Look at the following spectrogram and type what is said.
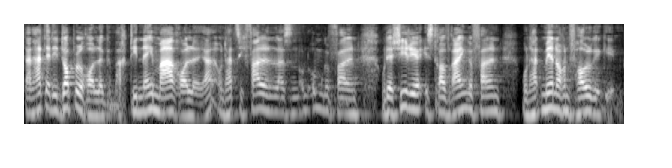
dann hat er die Doppelrolle gemacht, die Neymar-Rolle, ja, und hat sich fallen lassen und umgefallen und der Schiri ist drauf reingefallen und hat mir noch einen Foul gegeben.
